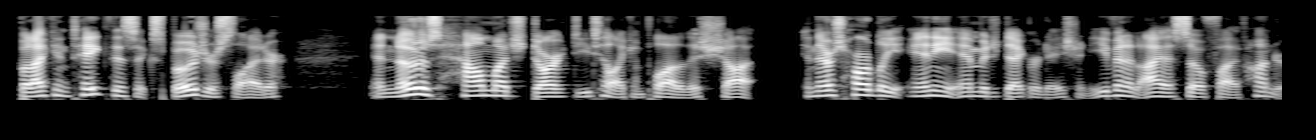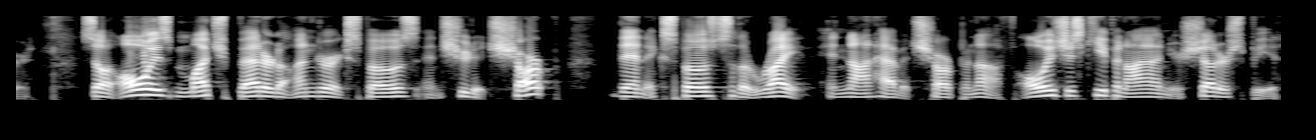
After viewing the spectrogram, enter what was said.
but I can take this exposure slider and notice how much dark detail I can pull out of this shot and there's hardly any image degradation, even at ISO 500. So always much better to underexpose and shoot it sharp than expose to the right and not have it sharp enough. Always just keep an eye on your shutter speed.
